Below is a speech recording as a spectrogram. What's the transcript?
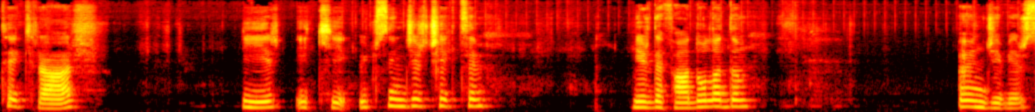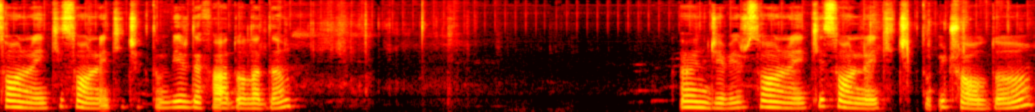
Tekrar 1 2 3 zincir çektim. Bir defa doladım. Önce bir, sonra iki, sonra iki çıktım. Bir defa doladım. Önce bir, sonra iki, sonra iki çıktım. Üç oldu.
